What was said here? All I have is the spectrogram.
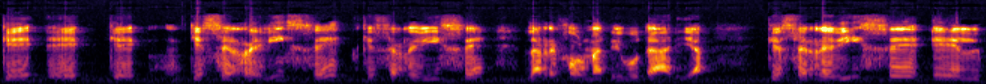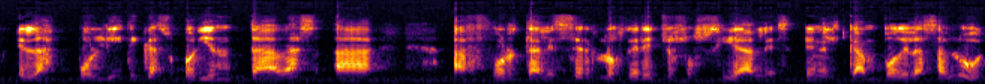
que, eh, que, que se revise, que se revise la reforma tributaria que se revise el, las políticas orientadas a, a fortalecer los derechos sociales en el campo de la salud,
